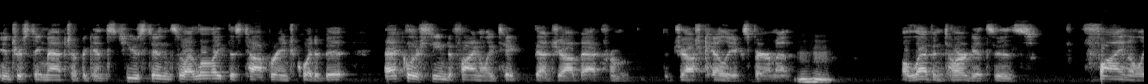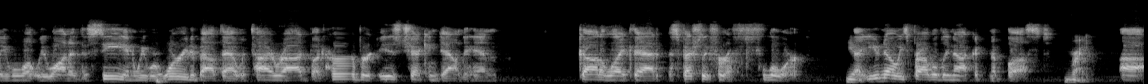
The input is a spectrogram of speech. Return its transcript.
Interesting matchup against Houston. So I like this top range quite a bit. Ekeler seemed to finally take that job back from the Josh Kelley experiment. Mm-hmm. 11 targets is finally what we wanted to see, and we were worried about that with Tyrod, but Herbert is checking down to him. Gotta like that, especially for a floor. Yeah. you know he's probably not going to bust. Right. Uh,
